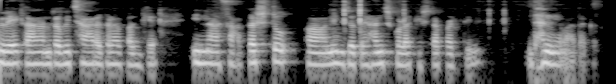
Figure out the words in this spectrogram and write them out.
ವಿವೇಕಾನಂದರ ವಿಚಾರಗಳ ಬಗ್ಗೆ ಇನ್ನು ಸಾಕಷ್ಟು ನಿಮ್ಮ ಜೊತೆ ಹಂಚ್ಕೊಳ್ಳೋಕೆ ಇಷ್ಟಪಡ್ತೀನಿ. ಧನ್ಯವಾದಗಳು.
